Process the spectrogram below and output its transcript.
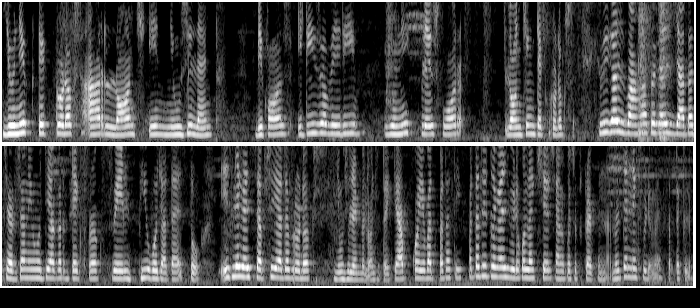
unique tech products are launched in New Zealand because it is a very unique place for launching tech products क्योंकि gas वहाँ पे gas ज़्यादा चर्चा नहीं होती, अगर टेक प्रोडक्ट फेल भी हो जाता है तो। इसलिए गैस सबसे ज़्यादा प्रोडक्ट्स न्यूजीलैंड में लॉन्च होते हैं। क्या आपको ये बात पता थी? पता थी तो गैस वीडियो को लाइक शेयर चैनल को सब्सक्राइब करना। मिलते हैं नेक्स्ट वीडियो में। तब तक के लिए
